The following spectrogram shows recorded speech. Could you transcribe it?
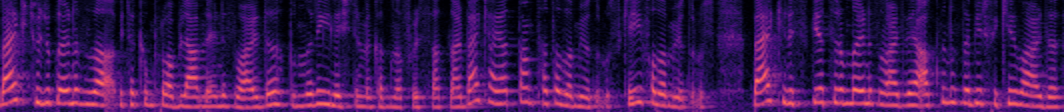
Belki çocuklarınızla bir takım problemleriniz vardı. Bunları iyileştirmek adına fırsatlar. Belki hayattan tat alamıyordunuz, keyif alamıyordunuz. Belki riskli yatırımlarınız vardı veya aklınızda bir fikir vardı.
